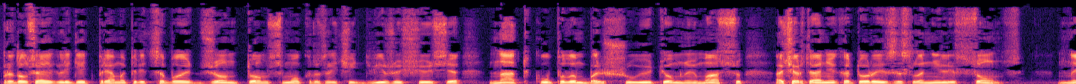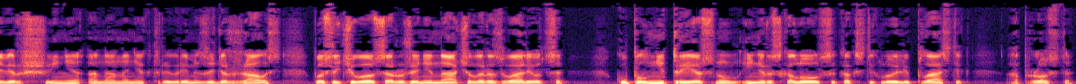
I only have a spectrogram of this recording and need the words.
Продолжая глядеть прямо перед собой, Джон Том смог различить движущуюся над куполом большую темную массу, очертания которой заслонили солнце. На вершине она на некоторое время задержалась, после чего сооружение начало разваливаться. Купол не треснул и не раскололся, как стекло или пластик, а просто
